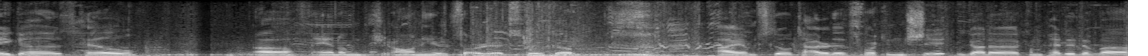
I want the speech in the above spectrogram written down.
Hey guys, hell, uh, Phantom John here. Sorry, I just woke up. I am still tired of this fucking shit. We got a competitive, uh,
